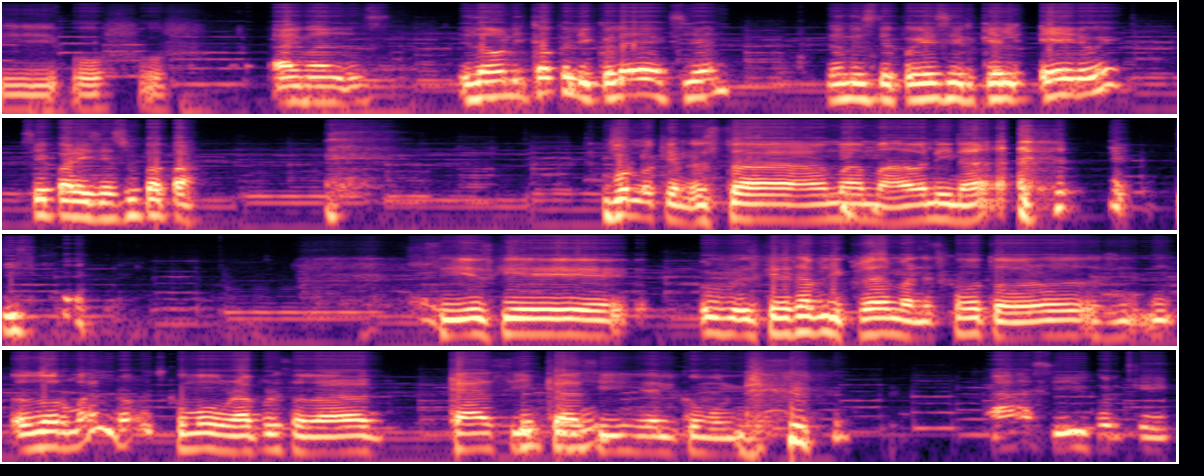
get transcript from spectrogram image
Sí, uf, uf. Además, es la única película de acción donde usted puede decir que el héroe se parece a su papá. Por lo que no está mamado ni nada. Sí, es que, uf, es que en esa película el man es como todo es normal, ¿no? Es como una persona casi, común. casi el común. Ah, sí, porque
